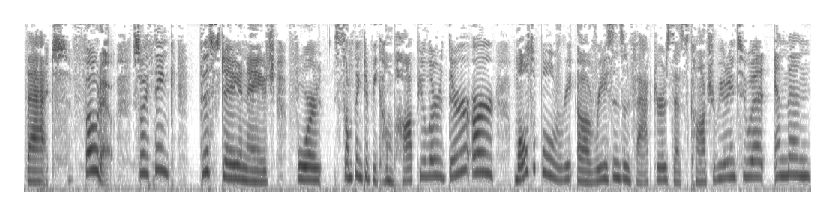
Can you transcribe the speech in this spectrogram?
that photo. So I think this day and age, for something to become popular, there are multiple re uh, reasons and factors that's contributing to it, and then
